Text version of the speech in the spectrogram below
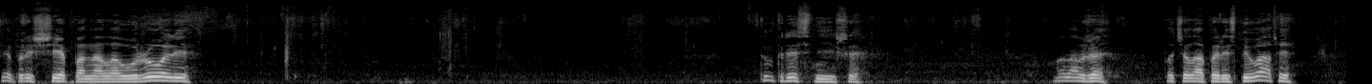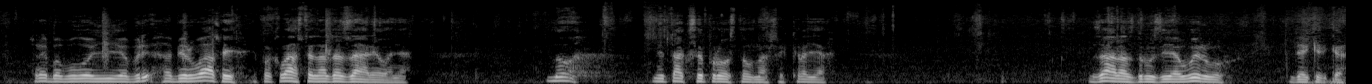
Це прищепа на лауролі. Тут рясніше. Вона вже почала переспівати. Треба було її обірвати і покласти на дозарювання. Ну, не так все просто в наших краях. Зараз, друзі, я вирву декілька.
